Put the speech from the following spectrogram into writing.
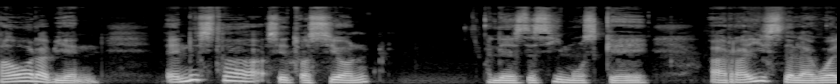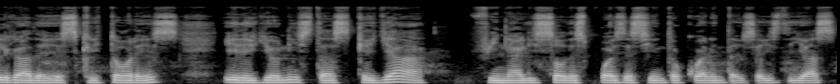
Ahora bien, en esta situación les decimos que a raíz de la huelga de escritores y de guionistas que ya finalizó después de 146 días,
